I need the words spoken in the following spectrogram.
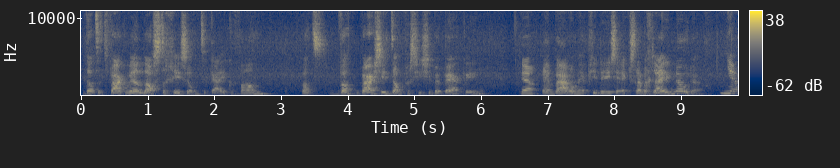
Dat het vaak wel lastig is om te kijken van... Wat, wat, waar zit dan precies je beperking? ja. En waarom heb je deze extra begeleiding nodig? Ja.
